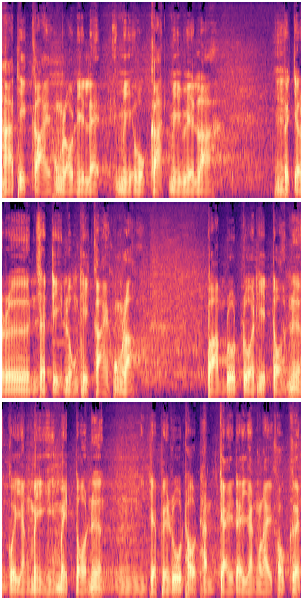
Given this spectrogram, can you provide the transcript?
หาที่กายของเรานี่แหละ มีโอกาสมีเวลา ก็เจริญสติลงที่กายของเรา ความรู้ตัวที่ต่อเนื่องก็ยังไม่ไม่ต่อเนื่อง จะไปรู้เท่าทันใจได้อย่างไรเขาเกิด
